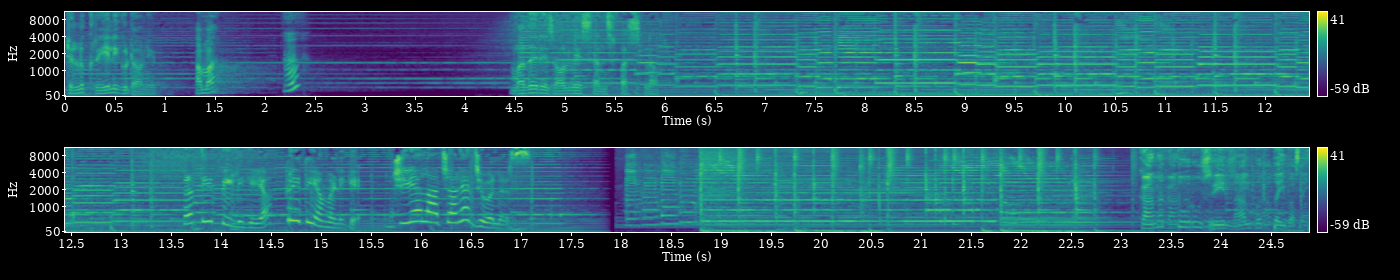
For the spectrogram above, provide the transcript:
It look really good on you ಅಮ್ಮ ಹ? Mother is always son's first love ಪ್ರತಿ ಪೀಳಿಗೆಯ ಪ್ರೀತಿಯ ಮಳಿಗೆ ಜಿಎಲ್ ಆಚಾರ್ಯ ಜುವೆಲ್ಲರ್ಸ್ ಕಾನತ್ತೂರು ಶ್ರೀ ನಾಲ್ವತ್ತೈವಸ್ಥ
